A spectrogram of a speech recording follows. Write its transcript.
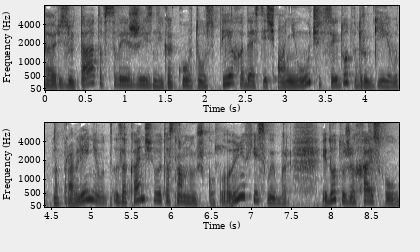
э, результатов в своей жизни, какого-то успеха достичь, они учатся, идут в другие вот направления, вот заканчивают основную школу. У них есть выбор. Идут уже high school,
